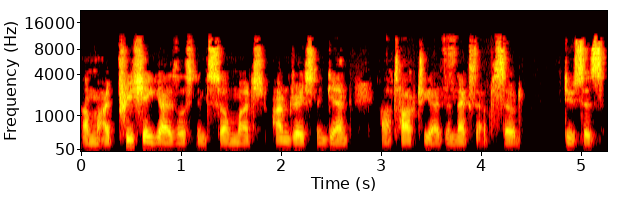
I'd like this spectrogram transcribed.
Um, I appreciate you guys listening so much. I'm Dreyson again. I'll talk to you guys in the next episode. Deuces.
